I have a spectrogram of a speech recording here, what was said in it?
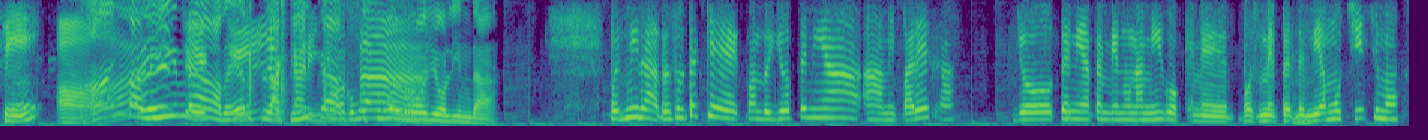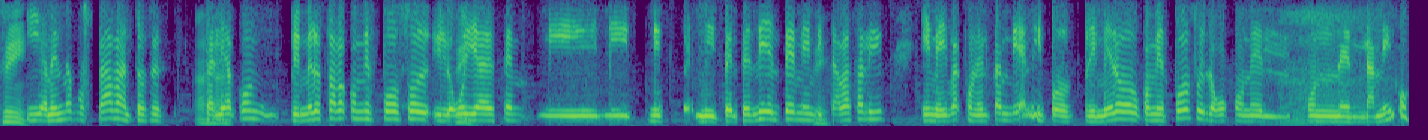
Sí. ¡Anda, linda! A ver, platica. ¿Cómo estuvo el rollo, linda? Pues mira, resulta que cuando yo tenía a mi pareja, yo tenía también un amigo que me, pues me pretendía muchísimo Sí. y a mí me gustaba, entonces Ajá. salía con, primero estaba con mi esposo y luego Sí. ya este, mi, mi, mi, mi pretendiente me invitaba a salir y me iba con él también y pues primero con mi esposo y luego con el, con el amigo.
